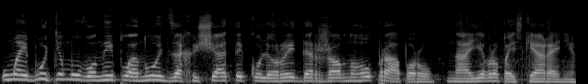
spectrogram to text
У майбутньому вони планують захищати кольори державного прапору на європейській арені.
